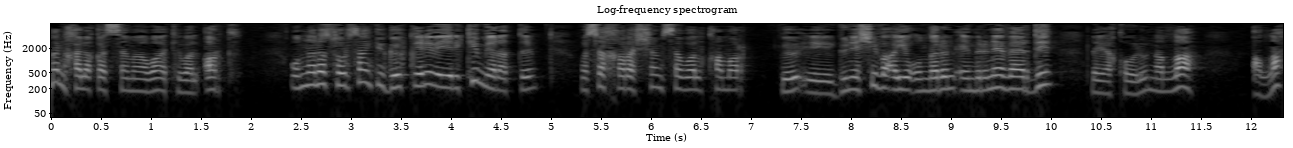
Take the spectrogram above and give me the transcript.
مَنْ خَلَقَ السَّمَاوَاتِ وَالْأَرْضِ Onlara sorsan ki gökleri ve yeri kim yarattı? وَسَخَّرَ الشَّمْسَ وَالْقَمَرِ Güneşi ve ayı onların emrine verdi. لَيَقُولُنَ Allah. Allah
